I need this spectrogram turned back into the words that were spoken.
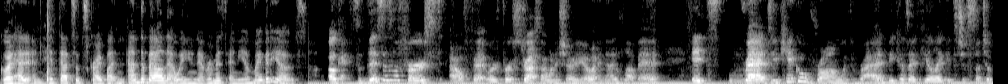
go ahead and hit that subscribe button and the bell. That way, you never miss any of my videos. Okay, so this is the first outfit or first dress I want to show you, and I love it. It's red, so you can't go wrong with red because I feel like it's just such a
